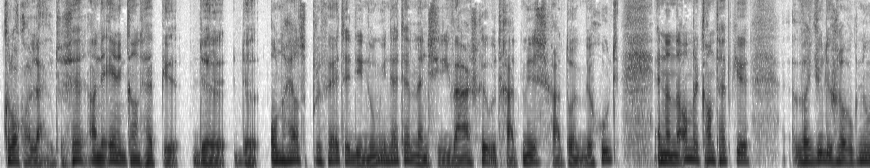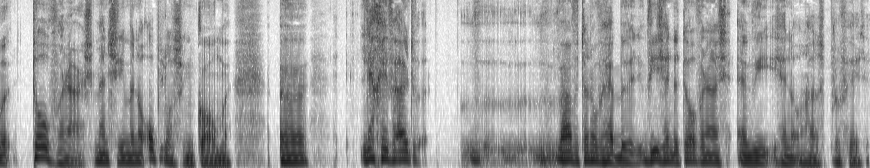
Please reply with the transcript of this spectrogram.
klokkenluiders. Hè? Aan de ene kant heb je de, de onheilsprofeten, die noem je net, hè? mensen die waarschuwen, het gaat mis, gaat nooit meer goed. En aan de andere kant heb je, wat jullie geloof ik noemen, tovenaars. Mensen die met een oplossing komen. Uh, leg even uit, waar we het dan over hebben. Wie zijn de tovenaars en wie zijn de onheilsprofeten?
